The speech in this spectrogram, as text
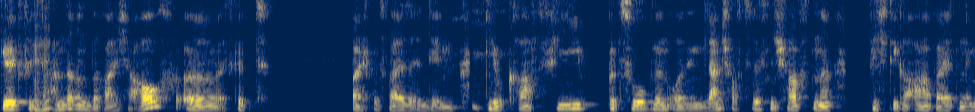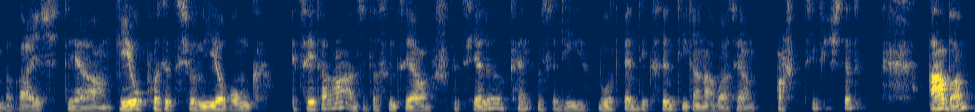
gilt für mhm. die anderen Bereiche auch. Äh, es gibt beispielsweise in den geografiebezogenen oder den Landschaftswissenschaften wichtige Arbeiten im Bereich der Geopositionierung, etc. Also das sind sehr spezielle Kenntnisse, die notwendig sind, die dann aber sehr fachspezifisch sind. Aber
